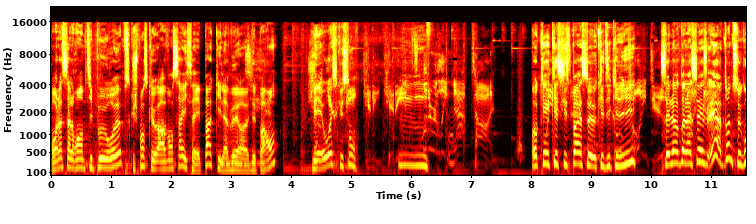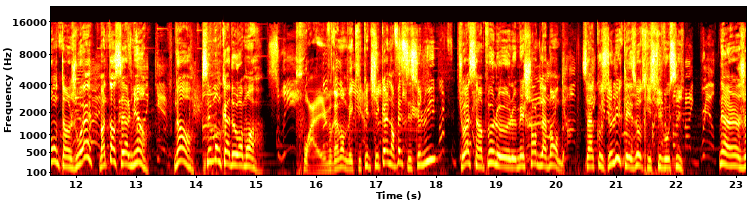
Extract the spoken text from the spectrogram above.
Bon, là, ça le rend un petit peu heureux, parce que je pense qu'avant ça, il savait pas qu'il avait euh, des parents. Mais où est-ce qu'ils sont? Hmm. Ok, qu'est-ce qui se passe, euh, Kitty Kitty? C'est l'heure de la sieste. Eh, attends une seconde, t'as un jouet? Maintenant, c'est le mien. Non, c'est mon cadeau à moi. Ouais, vraiment, mais Kiki Chicken, en fait, c'est celui... Tu vois, c'est un peu le, méchant de la bande. C'est à cause de lui que les autres, ils suivent aussi. Je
